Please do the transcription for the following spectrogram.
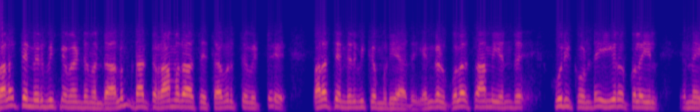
பலத்தை நிரூபிக்க வேண்டும் என்றாலும் டாக்டர் ராமதாஸை தவிர்த்து விட்டு பலத்தை நிரூபிக்க முடியாது. எங்கள் குலசாமி என்று கூறிக்கொண்டே ஈரக்குலையில் என்னை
